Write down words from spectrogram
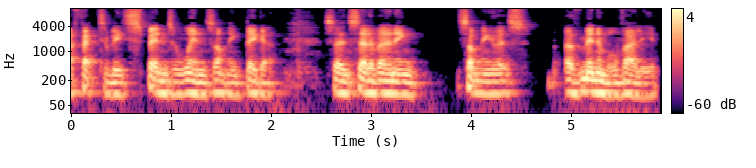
effectively spin to win something bigger. So instead of earning something that's of minimal value,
